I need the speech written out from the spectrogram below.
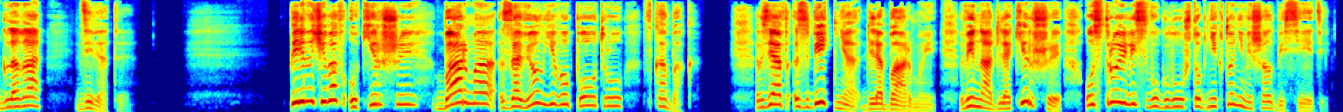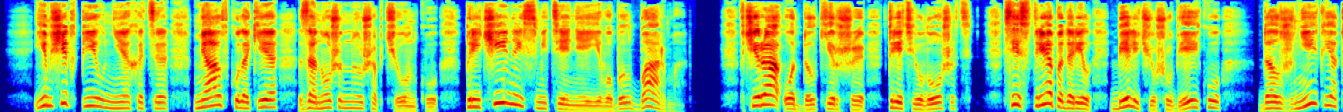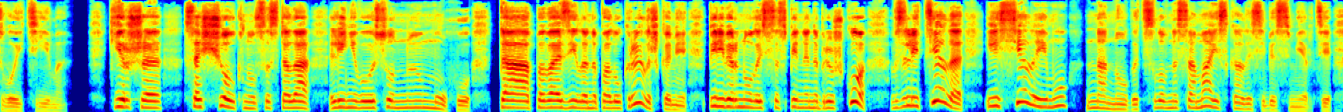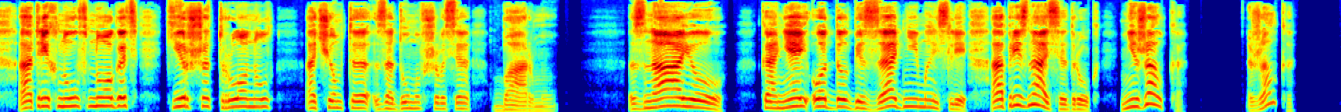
Глава девятая Переночевав у Кирши, Барма завел его поутру в кабак. Взяв сбитня для Бармы, вина для Кирши, устроились в углу, чтобы никто не мешал беседе. Ямщик пил нехотя, мял в кулаке заношенную шапчонку. Причиной смятения его был Барма. Вчера отдал Кирше третью лошадь, Сестре подарил беличью шубейку. Должник я твой, Тима. Кирша сощелкнул со стола ленивую сонную муху. Та повозила на полу крылышками, перевернулась со спины на брюшко, взлетела и села ему на ноготь, словно сама искала себе смерти. Отряхнув ноготь, Кирша тронул о чем-то задумавшегося барму. Знаю, коней отдал без задней мысли, а признайся, друг, не жалко. Жалко?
